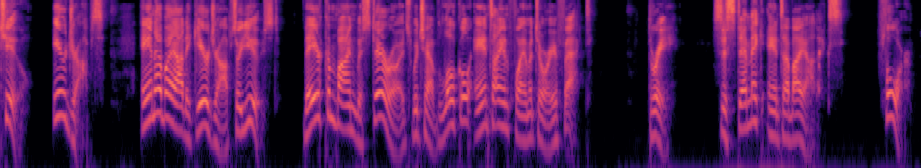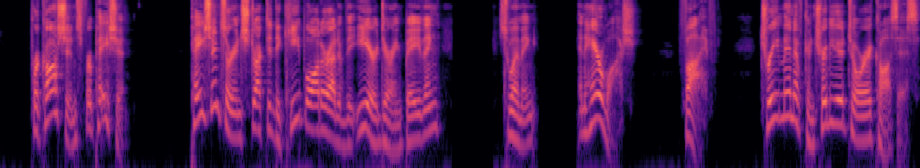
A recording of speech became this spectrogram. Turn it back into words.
2. Eardrops. Antibiotic eardrops are used. They are combined with steroids, which have local anti inflammatory effect. 3. Systemic antibiotics. 4. Precautions for patient. Patients are instructed to keep water out of the ear during bathing, swimming, and hair wash. 5. Treatment of contributory causes.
